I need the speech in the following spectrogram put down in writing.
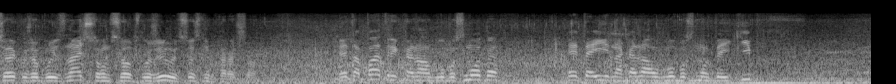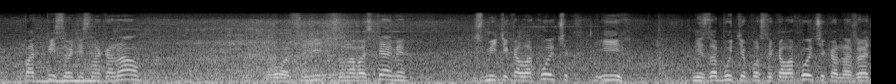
человек уже будет знать, что он все обслужил и все с ним хорошо. Это Патрик, канал Глобус Мото. Это и на канал Глобус Мото Экип. Подписывайтесь на канал. Вот, следите за новостями. Жмите колокольчик и не забудьте после колокольчика нажать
